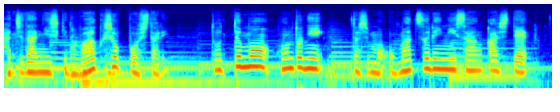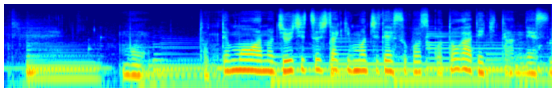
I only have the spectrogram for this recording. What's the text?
八段錦のワークショップをしたりとっても本当に私もお祭りに参加してもうとってもあの充実した気持ちで過ごすことができたんです。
